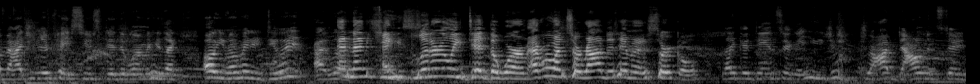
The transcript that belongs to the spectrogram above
Imagine if Jesus did the worm and he's like, oh, you want me to do it? I will. And then he literally did the worm. Everyone surrounded him in a circle. like a dancer, and he just dropped down and started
